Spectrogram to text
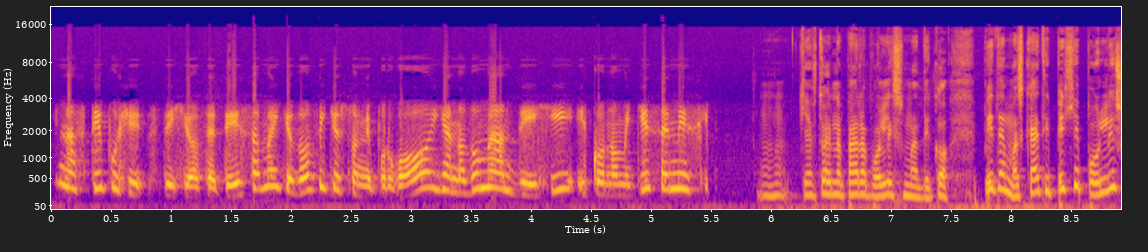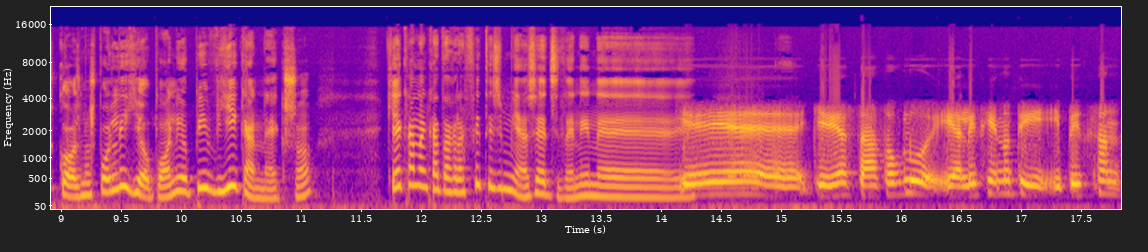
είναι αυτή που στοιχειοθετήσαμε και δόθηκε στον Υπουργό για να δούμε αν τύχει οικονομικής Και αυτό είναι πάρα πολύ σημαντικό. Πείτε μας κάτι, υπήρχε πολλοί κόσμος, πολλοί γεωπόνοι, οι οποίοι βγήκαν έξω και έκαναν καταγραφή της μιας, έτσι δεν είναι... Και, κυρία Στάθογλου, η αλήθεια είναι ότι υπήρξαν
